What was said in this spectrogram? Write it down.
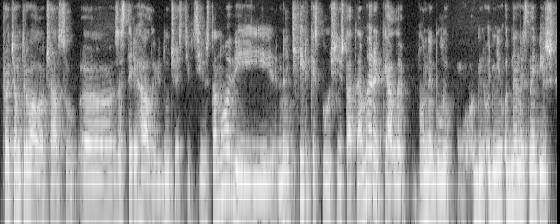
Протягом тривалого часу е, застерігали від участі в цій установі, і не тільки Сполучені Штати Америки, але вони були одні, одні одними з найбільш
